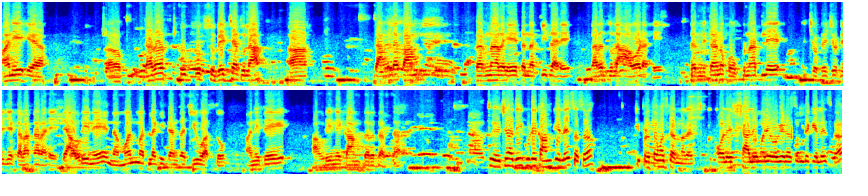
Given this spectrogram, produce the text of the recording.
आणि अ, अ, दादा खूप खूप शुभेच्छा तुला. अ, चांगलं काम करणार हे तर नक्कीच आहे कारण तुला आवड आहे. तर मित्रांनो कोकणातले छोटे छोटे जे कलाकार आहेत ते आवडीने नमन म्हटलं की त्यांचा जीव असतो. आणि ते आवडीने काम करत असतात. तू याच्या आधी कुठे काम केलंयस असं? की प्रथमच करणार आहेस? कॉलेज शाळेमध्ये वगैरे असं कुठे केलंयस का?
